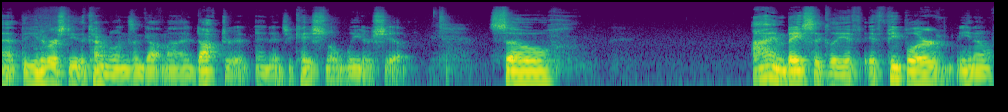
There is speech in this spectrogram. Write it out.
at the University of the Cumberlands and got my doctorate in educational leadership. So I'm basically, if, if people are, you know,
